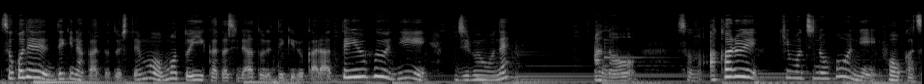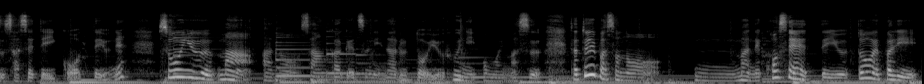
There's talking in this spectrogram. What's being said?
そこでできなかったとしてももっといい形で後でできるからっていうふうに自分をねあのその明るい気持ちの方にフォーカスさせていこうっていうねそういうまああの3ヶ月になるというふうに思います。例えばそのまあね、個性っていうとやっぱり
